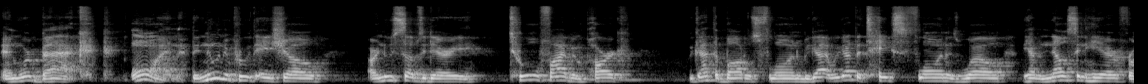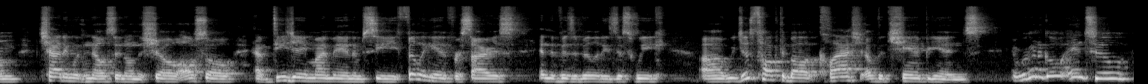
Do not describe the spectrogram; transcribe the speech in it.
And we're back on the new and improved A show, our new subsidiary, 205 in Park. We got the bottles flowing. We got we got the takes flowing as well. We have Nelson here from chatting with Nelson on the show. Also have DJ My Man MC filling in for Cyrus and the visibilities this week. Uh, we just talked about Clash of the Champions, and we're going to go into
